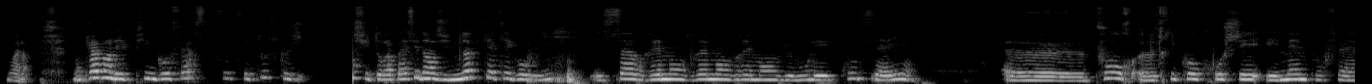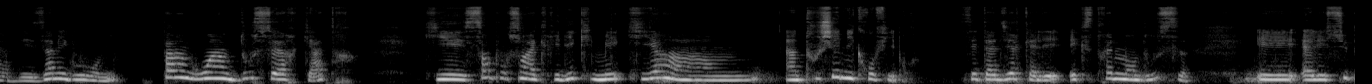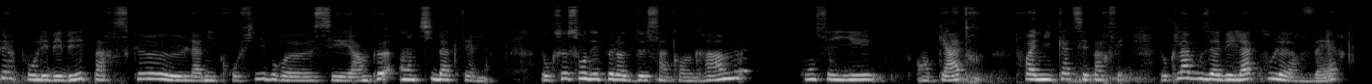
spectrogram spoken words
Voilà. Donc là, dans les Pingo First, c'est tout ce que j'ai. Ensuite, on va passer dans une autre catégorie. Et ça, vraiment, vraiment, vraiment, je vous les conseille. Euh, pour euh, tricot, crochet et même pour faire des amigurumi. Pingouin douceur 4 qui est 100% acrylique mais qui a un, un toucher microfibre. C'est-à-dire qu'elle est extrêmement douce et elle est super pour les bébés parce que la microfibre, euh, c'est un peu antibactérien. Donc, ce sont des pelotes de 50 grammes, conseillées en 4. 3,5, 4, c'est parfait. Donc là, vous avez la couleur vert,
